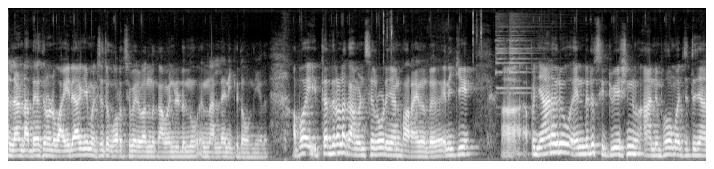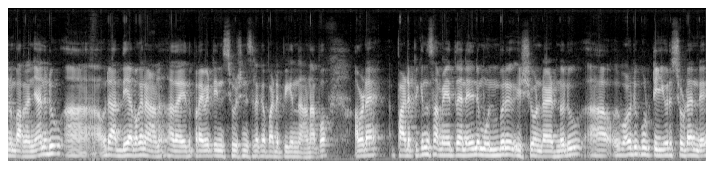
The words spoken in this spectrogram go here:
അല്ലാണ്ട് അദ്ദേഹത്തിനോട് വൈരാഗ്യം വെച്ചിട്ട് കുറച്ച് പേര് വന്ന് കമന്റ് ഇടുന്നു എന്നല്ല എനിക്ക് തോന്നിയത്. അപ്പോൾ ഇത്തരത്തിലുള്ള കമൻസുകളോട് ഞാൻ പറയുന്നത് എനിക്ക് അപ്പോൾ ഞാനൊരു എന്റെ ഒരു സിറ്റുവേഷൻ അനുഭവം വെച്ചിട്ട് ഞാൻ പറഞ്ഞു. ഞാനൊരു ഒരു അധ്യാപകനാണ്. അതായത് പ്രൈവറ്റ് ഇൻസ്റ്റിറ്റ്യൂഷൻസിലൊക്കെ പഠിപ്പിക്കുന്നതാണ്. അപ്പോൾ അവിടെ പഠിപ്പിക്കുന്ന സമയത്ത് തന്നെ ഇതിന് മുൻപൊരു ഇഷ്യൂ ഉണ്ടായിട്ടുണ്ട് ഒരു ഒരു കുട്ടി ഒരു സ്റ്റുഡന്റ്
